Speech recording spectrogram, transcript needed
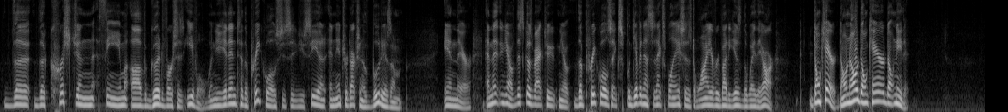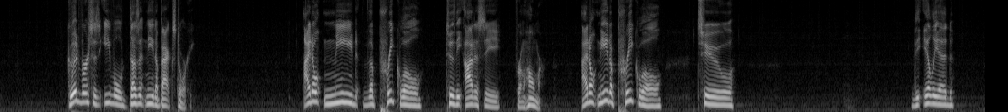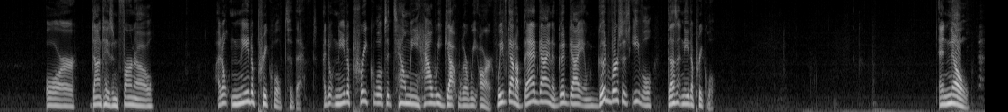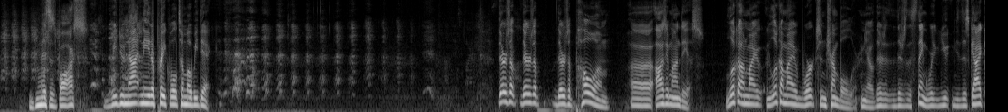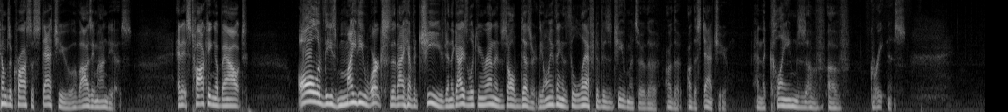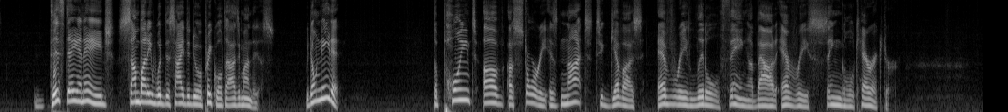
the the Christian theme of good versus evil. When you get into the prequels, she said you see a, an introduction of Buddhism in there, and then you know this goes back to you know the prequels exp- giving us an explanation as to why everybody is the way they are. Don't care, don't know, don't care, don't need it. Good versus evil doesn't need a backstory. I don't need the prequel to the Odyssey from Homer. I don't need a prequel to the Iliad or Dante's Inferno. I don't need a prequel to that. I don't need a prequel to tell me how we got where we are. If we've got a bad guy and a good guy, and good versus evil doesn't need a prequel. And no, Mrs. Boss, we do not need a prequel to Moby Dick. There's a there's a there's a poem, uh, Ozymandias. Look on my look on my works and tremble. You know, there's there's this thing where you this guy comes across a statue of Ozymandias, and it's talking about all of these mighty works that I have achieved, and the guy's looking around and it's all desert. The only thing that's left of his achievements are the are the are the statue, and the claims of of greatness. This day and age, somebody would decide to do a prequel to Ozymandias. We don't need it. The point of a story is not to give us every little thing about every single character.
